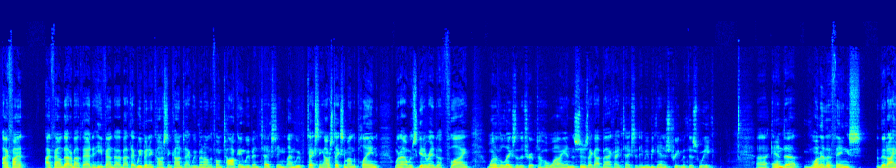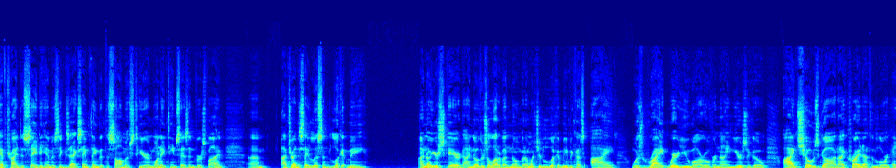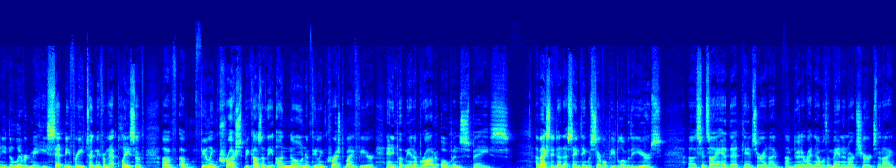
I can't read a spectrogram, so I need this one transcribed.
I find I found out about that, and he found out about that. We've been in constant contact. We've been on the phone talking. We've been texting. And we were texting. I was texting him on the plane when I was getting ready to fly one of the legs of the trip to Hawaii. And as soon as I got back, I texted him. He began his treatment this week. Uh, and uh, one of the things that I have tried to say to him is the exact same thing that the psalmist here in 118 says in verse 5. Um, I've tried to say, listen, look at me. I know you're scared. I know there's a lot of unknown, but I want you to look at me because I was right where you are over nine years ago. I chose God. I cried out to the Lord, and He delivered me. He set me free. He took me from that place of, of, of feeling crushed because of the unknown and feeling crushed by fear, and He put me in a broad, open space. I've actually done that same thing with several people over the years. Uh, since I had that cancer, and I, I'm doing it right now with a man in our church that I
